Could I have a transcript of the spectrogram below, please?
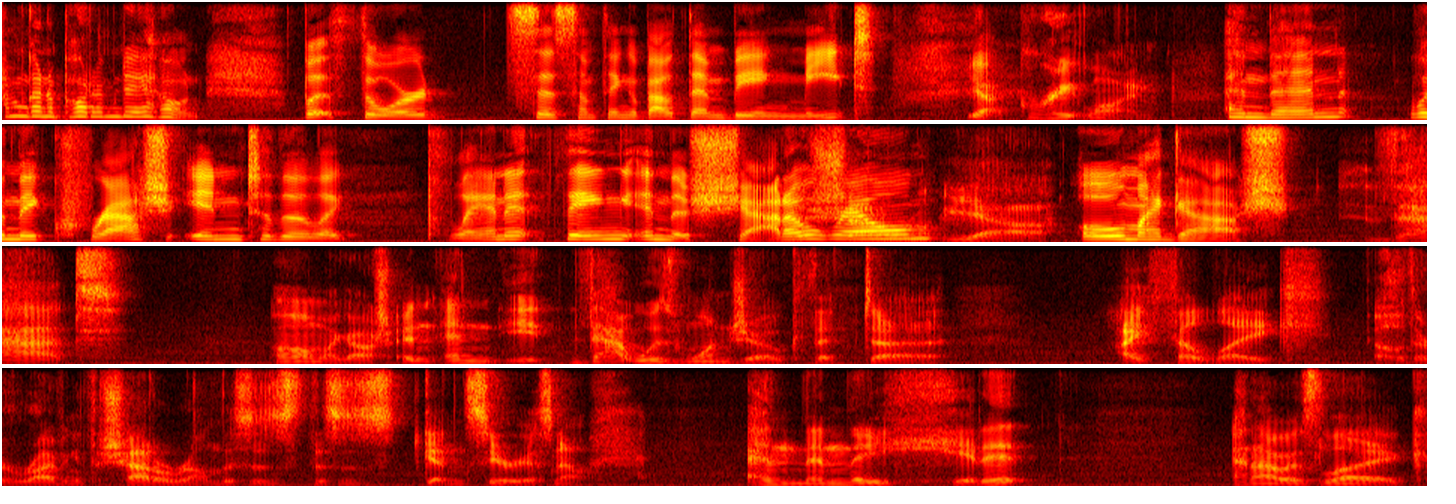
I'm gonna put him down. But Thor says something about them being meat. Yeah, great line. And then when they crash into the like planet thing in the shadow, Shadow realm, Realm- Yeah. oh my gosh. that oh my gosh and and it, that was one joke that uh i felt like oh they're arriving at the shadow realm this is this is getting serious now and then they hit it and i was like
